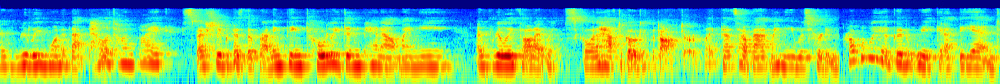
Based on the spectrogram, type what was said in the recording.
I really wanted that Peloton bike, especially because the running thing totally didn't pan out my knee. I really thought I was going to have to go to the doctor. Like that's how bad my knee was hurting. Probably a good week at the end,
